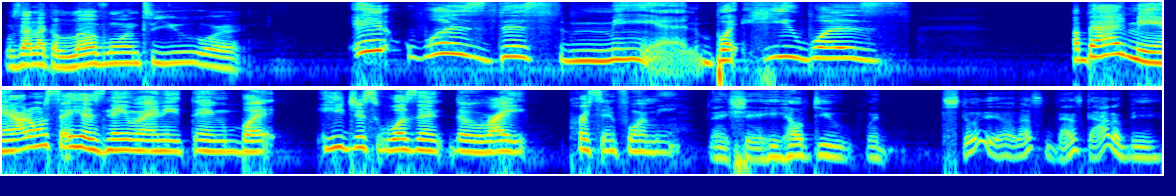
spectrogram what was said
was that like a loved one to you, or it was this man, but he was a bad man. I don't say his name or anything, but he just wasn't the right person for me. And shit? He helped you with studio. That's that's gotta be.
